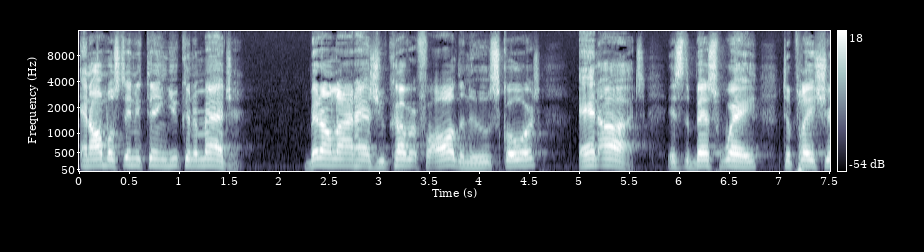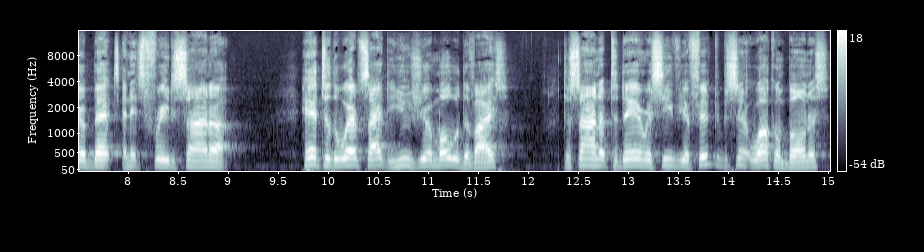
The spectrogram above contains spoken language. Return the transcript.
and almost anything you can imagine. BetOnline has you covered for all the news, scores, and odds. It's the best way to place your bets, and it's free to sign up. Head to the website to use your mobile device to sign up today and receive your 50% welcome bonus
